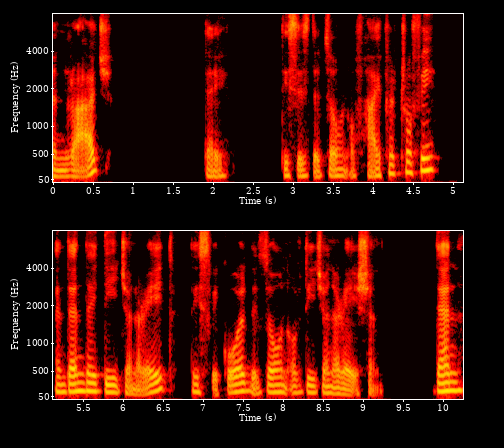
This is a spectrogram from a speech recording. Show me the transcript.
enlarge. They, this is the zone of hypertrophy, and then they degenerate. This we call the zone of degeneration. Then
